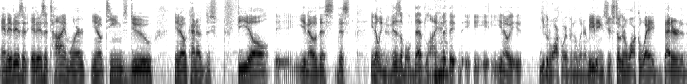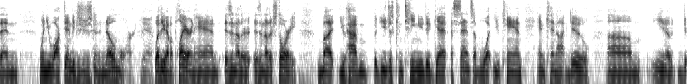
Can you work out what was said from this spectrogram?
and it is a, it is a time where you know teams do you know kind of just feel you know this this you know invisible deadline, but they, they- you know it, you can walk away from the winter meetings. You're still going to walk away better than when you walked in because you're just going to know more. Yeah. Whether you have a player in hand is another is another story, but you have you just continue to get a sense of what you can and cannot do. Um, you know, d-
